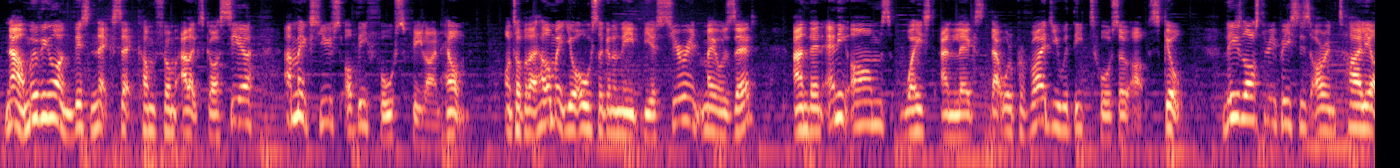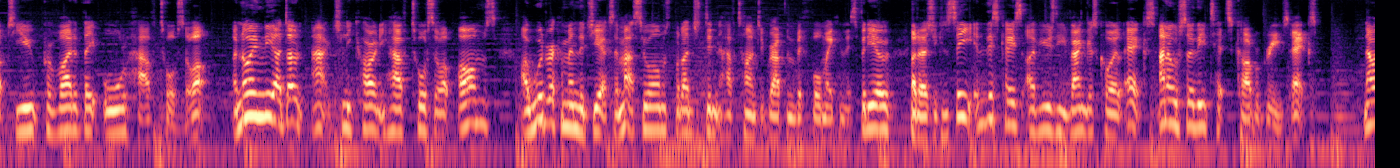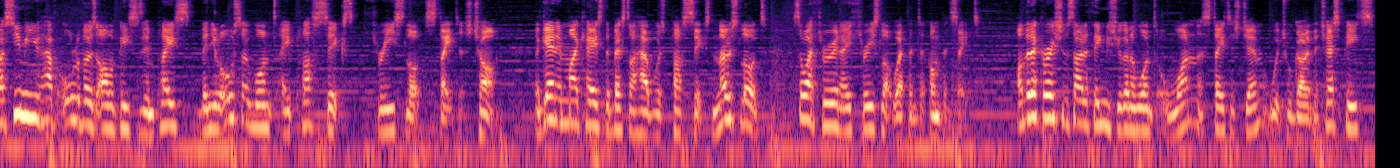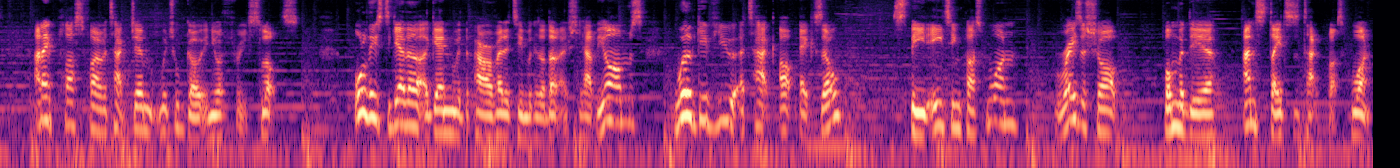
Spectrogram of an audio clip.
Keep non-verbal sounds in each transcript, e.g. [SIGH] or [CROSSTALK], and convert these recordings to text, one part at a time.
Now moving on, this next set comes from Alex Garcia and makes use of the False Felyne Helm. On top of that helmet you're also going to need the Asurient Mail Z, and then any arms, waist and legs that will provide you with the Torso Up skill. These last three pieces are entirely up to you, provided they all have Torso Up. Annoyingly, I don't actually currently have torso up arms. I would recommend the GX Amatsu arms, but I just didn't have time to grab them before making this video. But as you can see, in this case, I've used the Vangis Coil X and also the Tetsukawa Greaves X. Now, assuming you have all of those armor pieces in place, then you'll also want a plus 6 3 slot status charm. Again, in my case, the best I had was plus 6 no slot, so I threw in a 3 slot weapon to compensate. On the decoration side of things, you're going to want one status gem, which will go in the chest piece, and a plus 5 attack gem, which will go in your 3 slots. All of these together, again with the power of editing because I don't actually have the arms, will give you Attack Up XL, Speed Eating plus 1, Razor Sharp, Bombardier, and Status Attack plus 1.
